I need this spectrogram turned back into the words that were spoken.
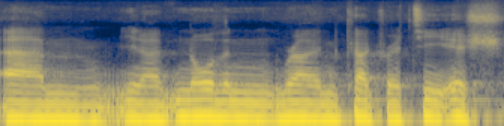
um, you know, Northern Rhone, Cote ish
